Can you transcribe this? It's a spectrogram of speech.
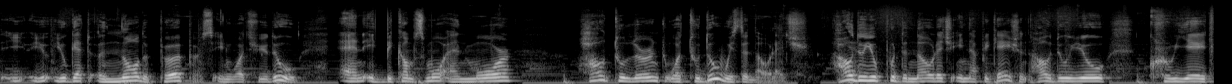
you, you get another purpose in what you do, and it becomes more and more how to learn what to do with the knowledge. How do you put the knowledge in application? How do you create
